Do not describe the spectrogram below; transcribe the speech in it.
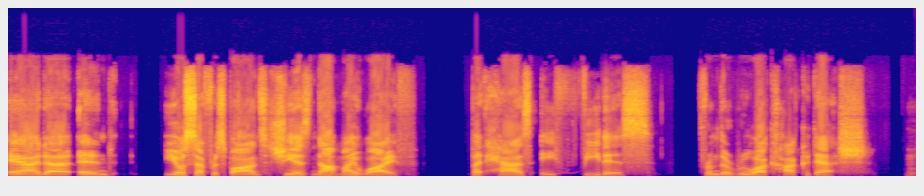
and uh, and Yosef responds she is not my wife but has a fetus from the ruach hakodesh mm-hmm.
